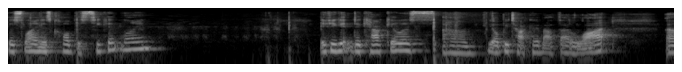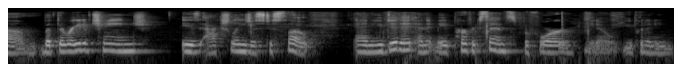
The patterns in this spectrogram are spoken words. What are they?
This line is called the secant line. If you get into calculus, um, you'll be talking about that a lot. Um, but the rate of change is actually just a slope. And you did it and it made perfect sense before, you know, you put any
